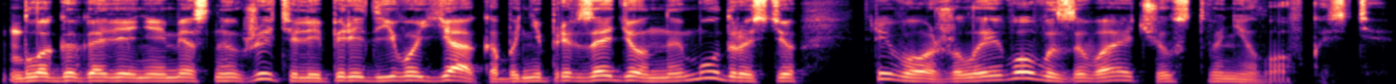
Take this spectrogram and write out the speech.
Благоговение местных жителей перед его якобы непревзойденной мудростью тревожило его, вызывая чувство неловкости.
